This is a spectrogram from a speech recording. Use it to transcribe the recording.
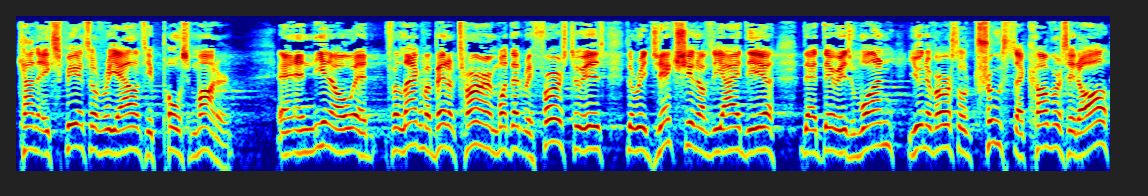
kind of experience of reality postmodern. And, and, you know, uh, for lack of a better term, what that refers to is the rejection of the idea that there is one universal truth that covers it all.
